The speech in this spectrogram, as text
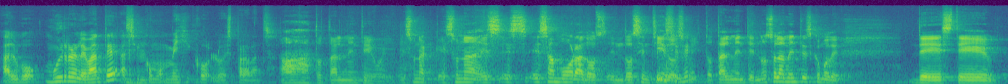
algo muy relevante, así como México lo es para Vance. Ah, totalmente, güey. Es una, es una, es, es, es amor a dos, en dos sentidos, sí, sí. güey. Totalmente. No solamente es como de, de este,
